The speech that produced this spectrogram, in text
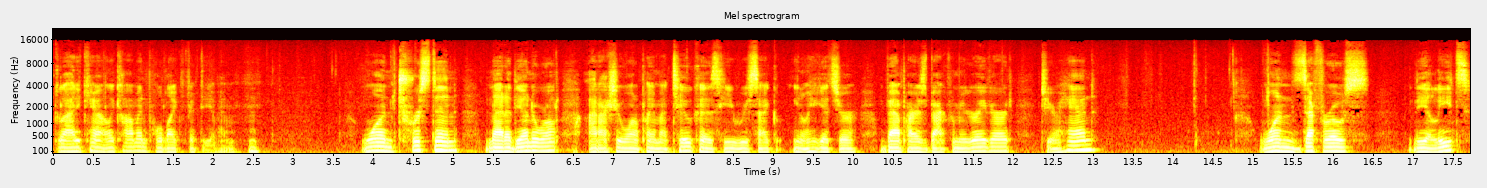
Glad he came out like common. Pulled like 50 of him. One Tristan, Knight of the Underworld. I'd actually want to play him at two because he recycle. You know, he gets your vampires back from your graveyard to your hand. One Zephyros, the Elite.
